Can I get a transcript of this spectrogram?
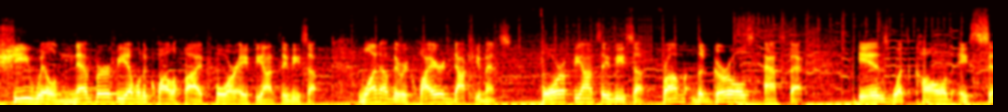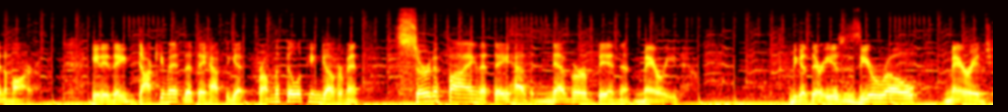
she will never be able to qualify for a fiance visa. One of the required documents for a fiance visa from the girl's aspect is what's called a CENOMAR. It is a document that they have to get from the Philippine government certifying that they have never been married because there is zero marriage,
